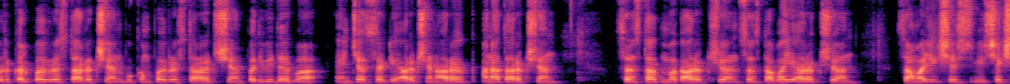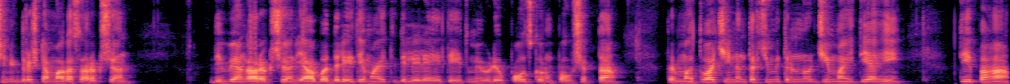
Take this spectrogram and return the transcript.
प्रकल्पग्रस्त आरक्षण भूकंपग्रस्त आरक्षण पदवीधर यांच्यासाठी आरक्षण आर अनाथ आरक्षण संस्थात्मक आरक्षण संस्थाबाह्य आरक्षण सामाजिक शैक्ष शैक्षणिकदृष्ट्या मागास आरक्षण दिव्यांग आरक्षण याबद्दल येथे माहिती दिलेली आहे. ते तुम्ही व्हिडिओ पॉज करून पाहू शकता. तर महत्त्वाची नंतरची मित्रांनो जी माहिती आहे ती पहा.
